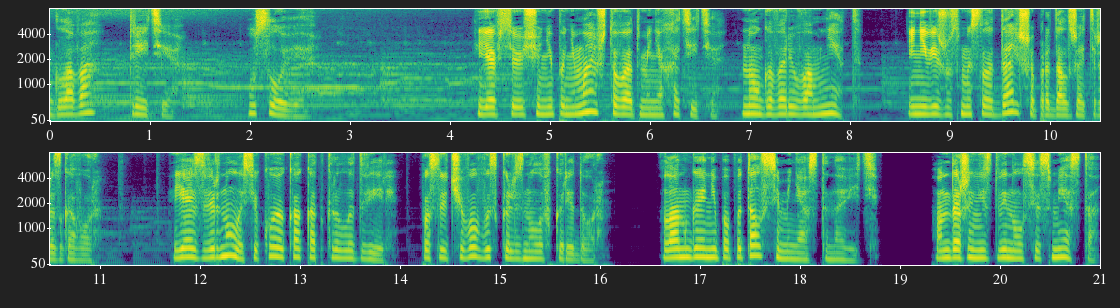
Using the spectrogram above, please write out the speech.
Глава 3. Условия. Я все еще не понимаю, что вы от меня хотите, но говорю вам нет, и не вижу смысла дальше продолжать разговор. Я извернулась и кое-как открыла дверь, после чего выскользнула в коридор. Ланге не попытался меня остановить. Он даже не сдвинулся с места,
